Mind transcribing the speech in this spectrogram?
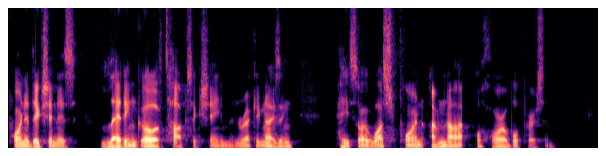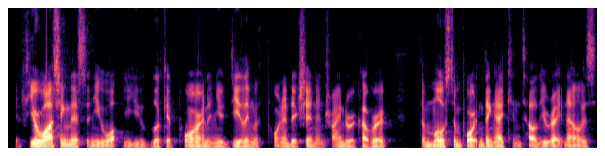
porn addiction is letting go of toxic shame and recognizing, hey, so I watched porn. I'm not a horrible person. If you're watching this and you you look at porn and you're dealing with porn addiction and trying to recover it, the most important thing I can tell you right now is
